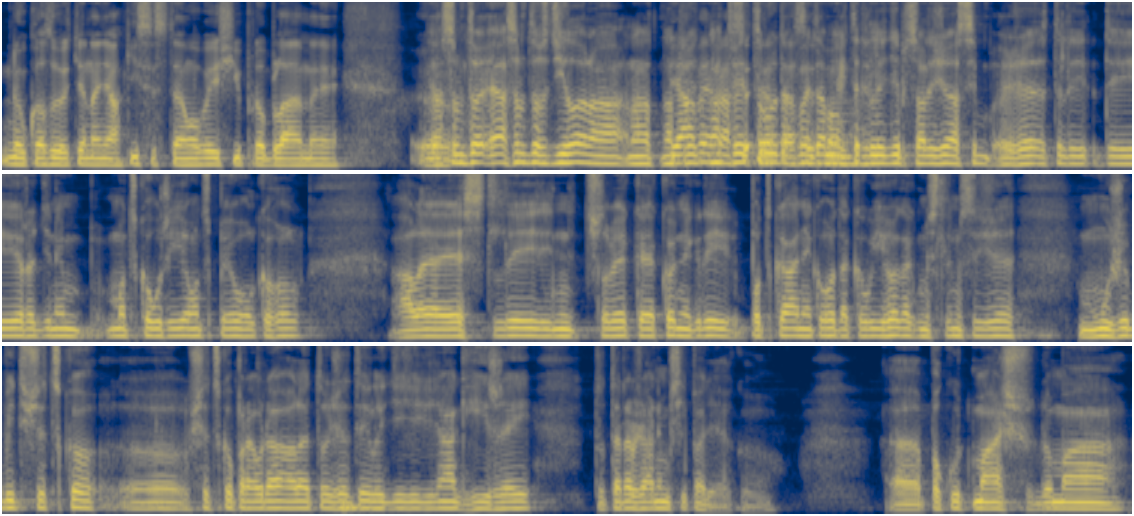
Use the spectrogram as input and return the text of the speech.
neukazuje tě na nějaký systémovější problémy. Já jsem to, já jsem to sdílel na, na, na, já vím, na Twitteru, tak tam některý lidi psali, že, asi, že ty, ty rodiny moc kouří a moc pijou alkohol ale jestli člověk jako někdy potká někoho takového, tak myslím si, že může být všecko, eh, všecko pravda, ale to, že ty lidi nějak hýřej, to teda v žádném případě. Jako. Eh, pokud máš doma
